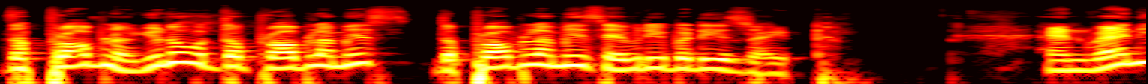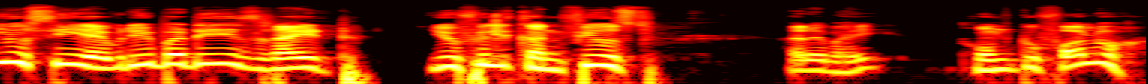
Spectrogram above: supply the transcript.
the problem you know what the problem is? The problem is everybody is right. And when you see everybody is right you feel confused. Are bhai, whom to follow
